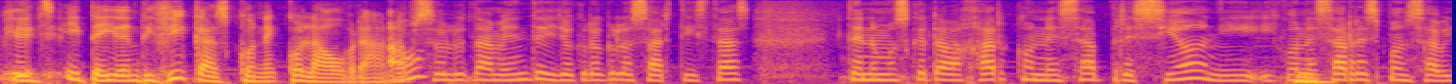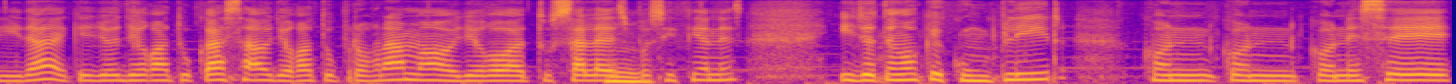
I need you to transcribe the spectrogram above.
que y, y te identificas con, con la obra, ¿no? Absolutamente, y yo creo que los artistas tenemos que trabajar con esa presión y, y con Mm. esa responsabilidad de que yo llego a tu casa o llego a tu programa o llego a tu sala de Mm. exposiciones y yo tengo que cumplir con, con- con ese,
